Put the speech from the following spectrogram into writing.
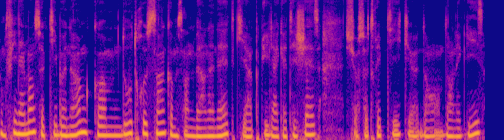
Donc finalement, ce petit bonhomme, comme d'autres saints comme Sainte Bernadette, qui a pris la catéchèse sur ce triptyque dans, dans l'Église,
